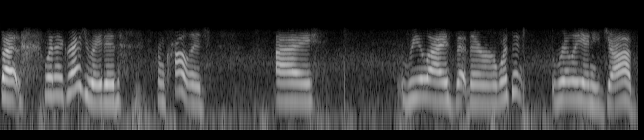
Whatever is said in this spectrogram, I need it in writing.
But when I graduated from college, I realized that there wasn't really any jobs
